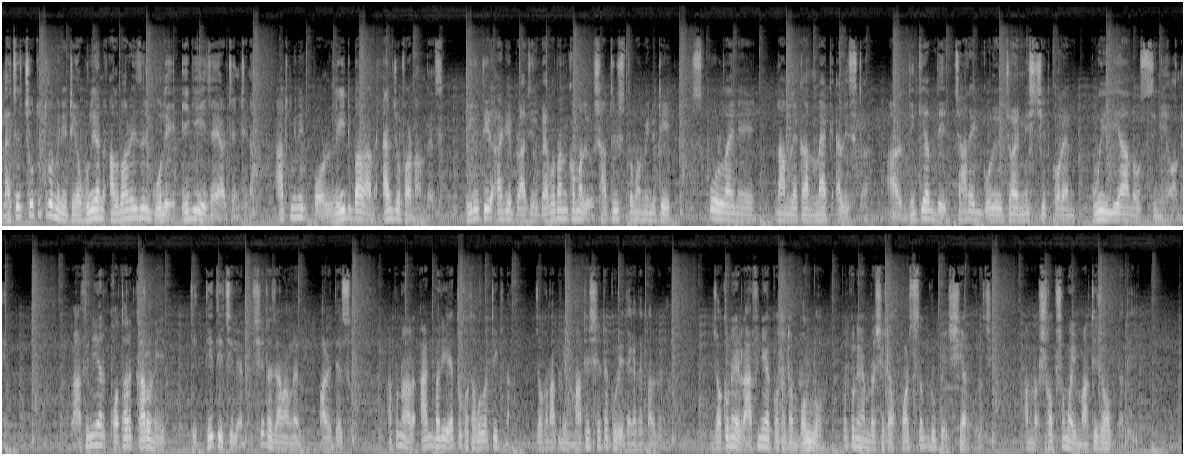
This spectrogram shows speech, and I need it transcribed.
ম্যাচের চতুর্থ মিনিটে হুলিয়ান আলভারেজের গোলে এগিয়ে যায় আর্জেন্টিনা। আট মিনিট পর লিড বাড়ান অ্যাঞ্জো ফার্নান্দেজ। বিরতির আগে ব্রাজিল ব্যবধান কমালেও সাঁত্রিশতম মিনিটে স্কোর লাইনে নাম লেখান ম্যাক অ্যালিস্টার। আর দ্বিতীয়ার্ধে চার এক গোলের জয় নিশ্চিত করেন উইলিয়ানো সিমিওনে। রাফিনিয়ার কথার কারণে যে তেতে ছিলেন, সেটা জানালেন পারেদেসও আপনার আগবারই এত কথা বলা ঠিক না, যখন আপনি মাঠে সেটা করে দেখাতে পারবেন না। যখন এই রাফিনিয়া কথাটা বলল, তখনই আমরা সেটা হোয়াটসঅ্যাপ গ্রুপে শেয়ার করেছি। আমরা সবসময় মাঠে জবাবটা দিই।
